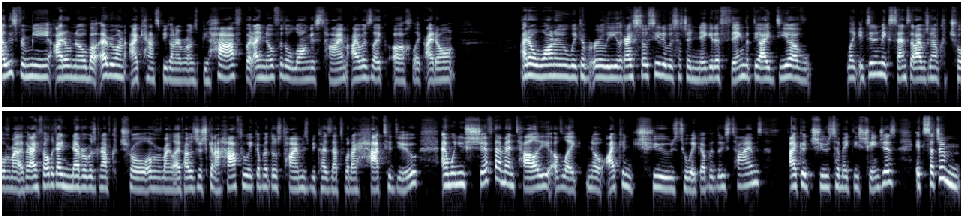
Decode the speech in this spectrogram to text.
at least for me, I don't know about everyone. I can't speak on everyone's behalf, but I know for the longest time I was like, ugh, like I don't I don't want to wake up early. Like I associated with such a negative thing that the idea of like it didn't make sense that I was gonna have control over my life. Like I felt like I never was gonna have control over my life. I was just gonna have to wake up at those times because that's what I had to do. And when you shift that mentality of like, no, I can choose to wake up at these times, I could choose to make these changes. It's such a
